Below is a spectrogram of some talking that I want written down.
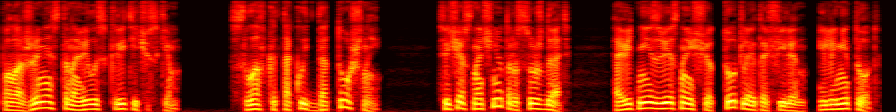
Положение становилось критическим. Славка такой дотошный. Сейчас начнет рассуждать, а ведь неизвестно еще, тот ли это филин или не тот.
